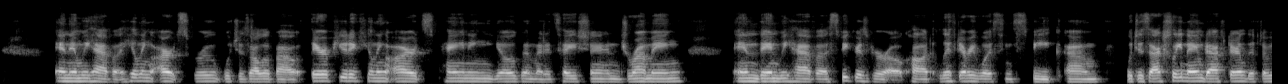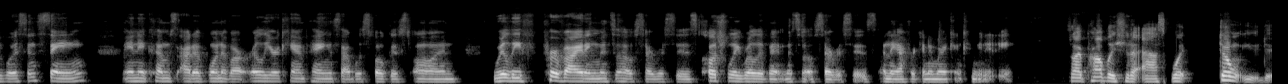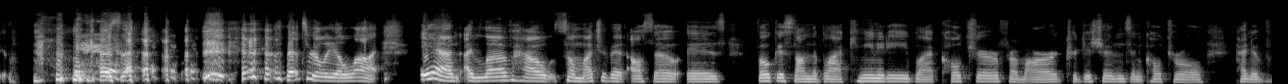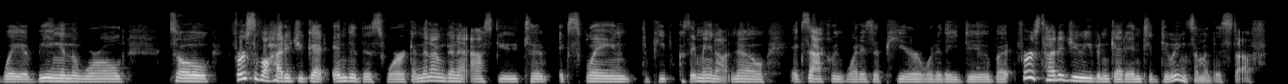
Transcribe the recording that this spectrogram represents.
And then we have a healing arts group, which is all about therapeutic healing arts, painting, yoga, meditation, drumming. And then we have a speakers bureau called Lift Every Voice and Speak, um, which is actually named after Lift Every Voice and Sing. And it comes out of one of our earlier campaigns that was focused on really providing mental health services, culturally relevant mental health services in the African American community. So I probably should have asked what don't you do? because that, uh, that's really a lot. And I love how so much of it also is focused on the Black community, Black culture from our traditions and cultural kind of way of being in the world. So, first of all, how did you get into this work? And then I'm going to ask you to explain to people because they may not know exactly what is a peer, what do they do. But first, how did you even get into doing some of this stuff?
